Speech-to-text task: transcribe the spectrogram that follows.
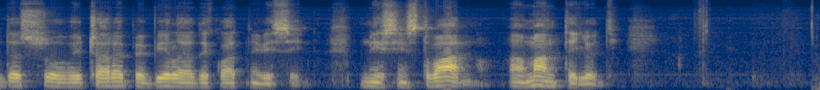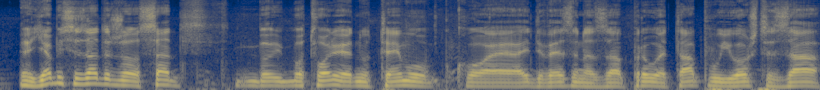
da su ovaj čarape bile adekvatne visine mislim stvarno amante ljudi e, Ja bih se zadržao sad, otvorio jednu temu koja je ajde vezana za prvu etapu i uopšte za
